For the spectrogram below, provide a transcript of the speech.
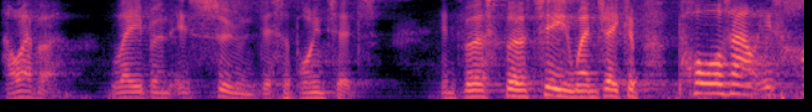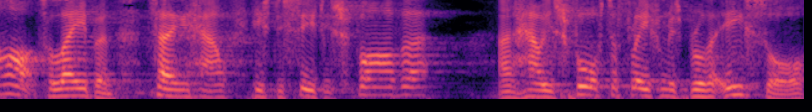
However, Laban is soon disappointed. In verse 13, when Jacob pours out his heart to Laban, telling how he's deceived his father and how he's forced to flee from his brother Esau,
